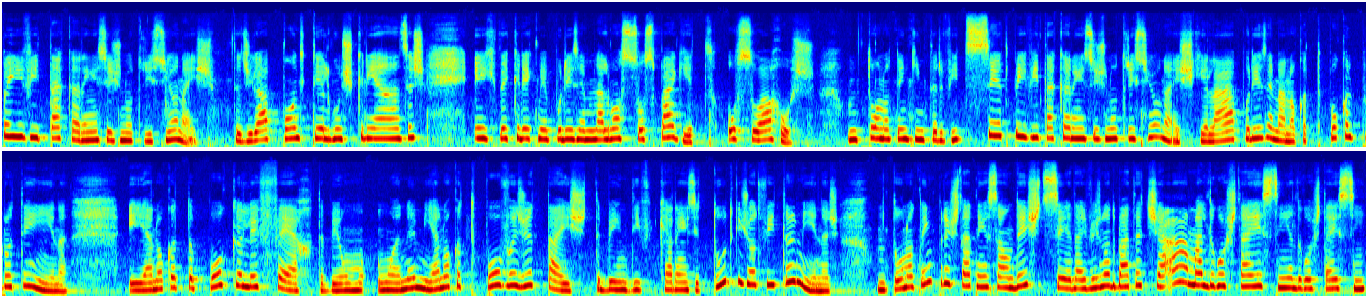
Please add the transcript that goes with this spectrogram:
para evitar carências nutricionais. Te chegar a ponto que tem algumas crianças e que querer comer, por exemplo, almoço só espaguete ou só arroz. Então, não tem que intervir cedo para evitar carências nutricionais, que lá, por exemplo, a não pouca proteína e a não tem pouca ferro, também uma, uma anemia, a não tem pouco vegetais, também carência de tudo que já de vitaminas. Então, não tem que prestar atenção desde cedo. Às vezes, não debate já, ah, mas ele gostar é assim, ele gostar é assim.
